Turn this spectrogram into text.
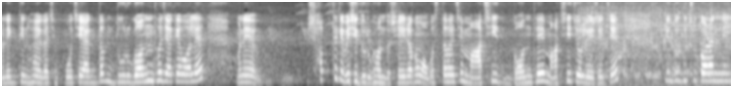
অনেক দিন হয়ে গেছে। পচে একদম দুর্গন্ধ যাকে বলে মানে সব থেকে বেশি দুর্গন্ধ। সেই রকম অবস্থা হয়েছে। মাছি গন্ধে মাছি চলে এসেছে। কিন্তু কিছু করার নেই।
